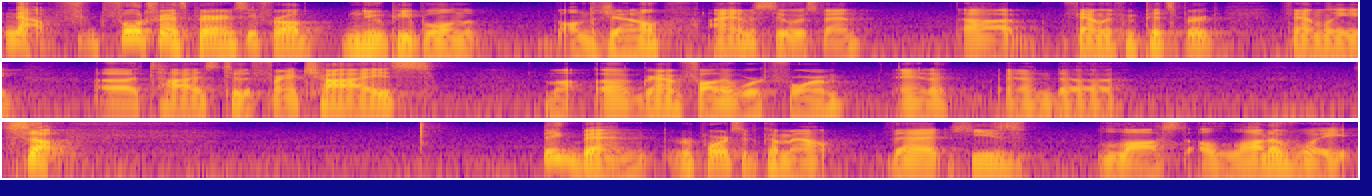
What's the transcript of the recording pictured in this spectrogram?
Now, f- full transparency for all the new people on the on the channel, I am a Steelers fan. Uh, family from Pittsburgh, family uh, ties to the franchise. My uh, grandfather worked for him, and and uh, so Big Ben reports have come out that he's lost a lot of weight,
